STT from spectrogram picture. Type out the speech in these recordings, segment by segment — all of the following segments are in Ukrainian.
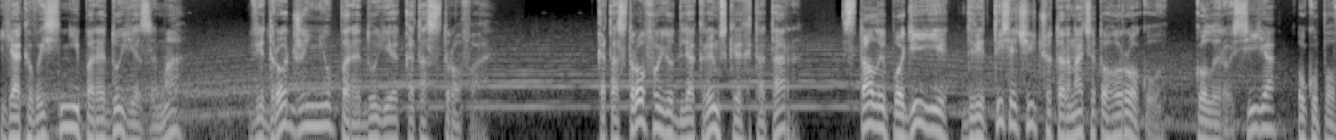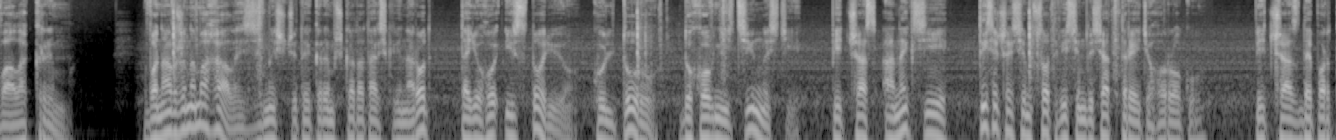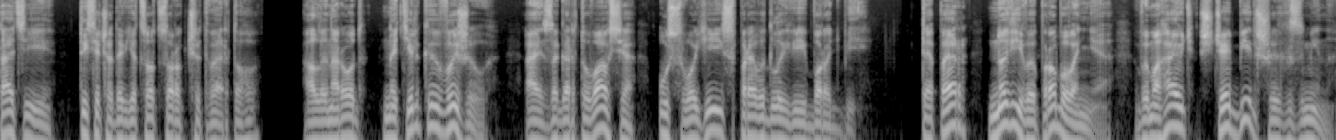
Як весні передує зима, відродженню передує катастрофа. Катастрофою для кримських татар стали події 2014 року, коли Росія окупувала Крим. Вона вже намагалась знищити кримсько-татарський народ та його історію, культуру, духовні цінності під час анексії 1783 року, під час депортації 1944-го, але народ не тільки вижив, а й загартувався у своїй справедливій боротьбі. Тепер нові випробування вимагають ще більших змін.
